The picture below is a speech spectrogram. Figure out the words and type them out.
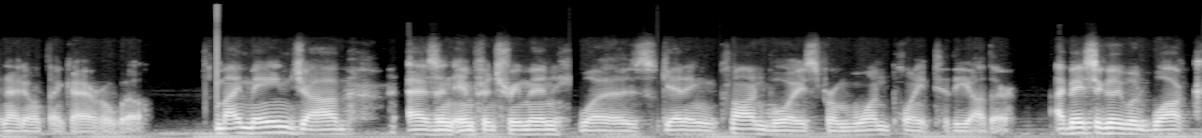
and I don't think I ever will. My main job as an infantryman was getting convoys from one point to the other. I basically would walk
